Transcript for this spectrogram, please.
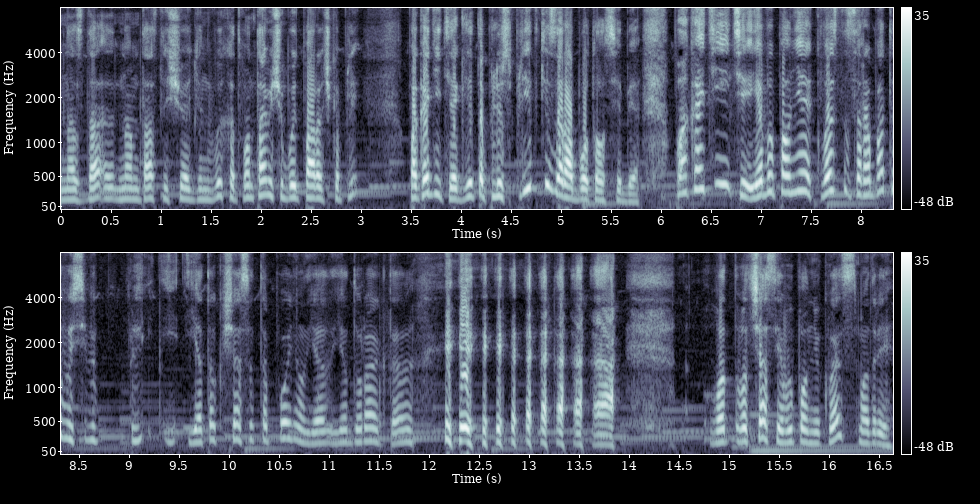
нас да, нам даст еще один выход. Вон там еще будет парочка плит. Погодите, я где-то плюс плитки заработал себе? Погодите, я выполняю квесты, зарабатываю себе... Пли... Я только сейчас это понял, я, я дурак, да? Вот, вот сейчас я выполню квест, смотри.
